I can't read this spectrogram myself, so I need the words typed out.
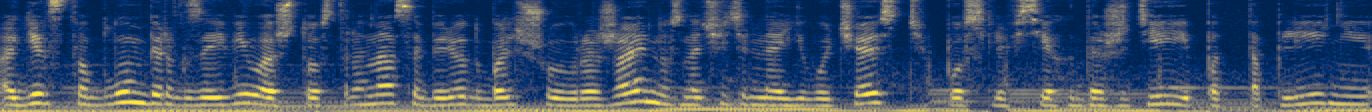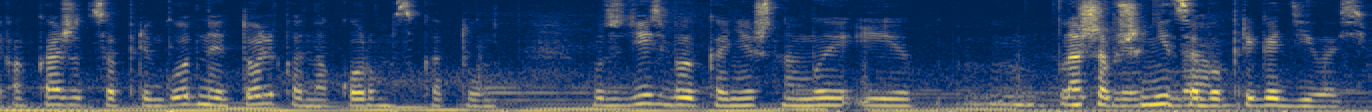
Агентство Bloomberg заявило, что страна соберет большой урожай, но значительная его часть после всех дождей и подтоплений окажется пригодной только на корм скоту. Вот здесь бы, конечно, мы и наша пшеница да. бы пригодилась.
